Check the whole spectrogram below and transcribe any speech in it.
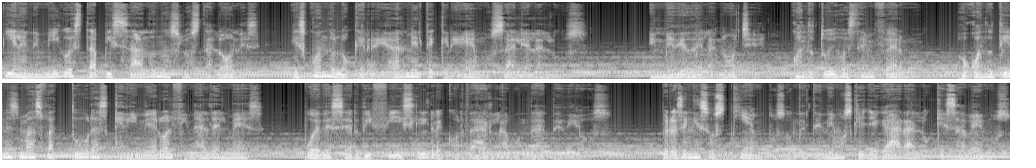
y el enemigo está pisándonos los talones, es cuando lo que realmente creemos sale a la luz. En medio de la noche, cuando tu hijo está enfermo o cuando tienes más facturas que dinero al final del mes, puede ser difícil recordar la bondad de Dios. Pero es en esos tiempos donde tenemos que llegar a lo que sabemos,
